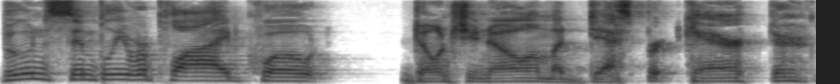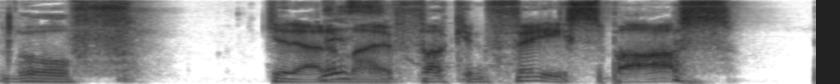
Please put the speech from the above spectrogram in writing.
Boone simply replied, quote, Don't you know I'm a desperate character? Oof. Get out This- of my fucking face, boss.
